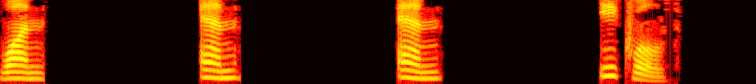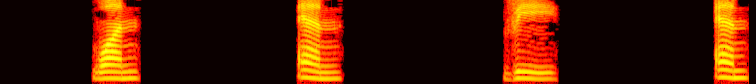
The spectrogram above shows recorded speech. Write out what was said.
one N N equals one N V N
